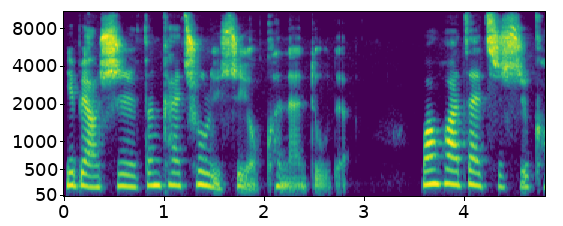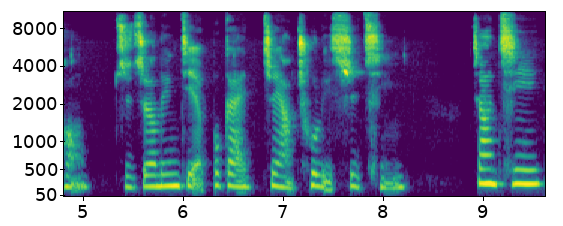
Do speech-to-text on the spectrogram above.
也表示分开处理是有困难度的。汪花再次失控，指责林姐不该这样处理事情。张七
